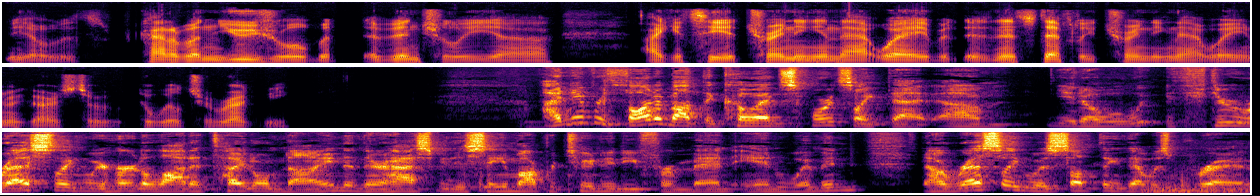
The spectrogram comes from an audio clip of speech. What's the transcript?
you know, it's kind of unusual, but eventually uh, I could see it trending in that way. But it's definitely trending that way in regards to, to wheelchair rugby. I never thought about the co-ed sports like that. Um, you know, through wrestling, we heard a lot of Title IX, and there has to be the same opportunity for men and women. Now, wrestling was something that was pre-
